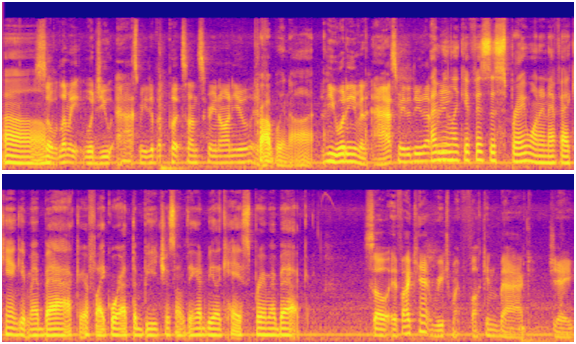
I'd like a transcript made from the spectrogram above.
Um, so let me. Would you ask me to put sunscreen on you? Probably not. You wouldn't even ask me to do that. I mean, you? like if it's the spray one, and if I can't get my back, if like we're at the beach or something, I'd be like, "Hey, spray my back." So if I can't reach my fucking back, Jake,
